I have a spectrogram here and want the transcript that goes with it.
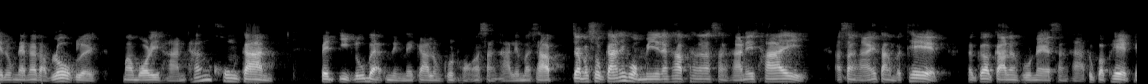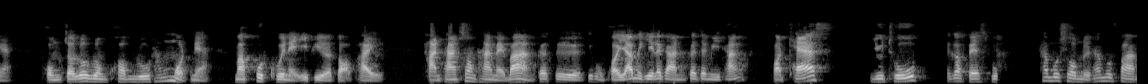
นโรงแรมระดับโลกเลย มาบริหารทั้งโครงการเป็นอีกรูปแบบหนึ่งในการลงทุนของอสังหาริมทรัพย์จากประสบการณ์ที่ผมมีนะครับทั้งอสังหาในไทย อสังหาในต่างประเทศ แล้วก็การลงทุนในอสังหาทุกประเภทเนี่ยผมจะรวบรวมความรู้ทั้งหมดเนี่ยมาพูดคุยใน EP ต่อไป ผ่านทางช่องทางไหนบ้าง ก็คือที่ผมขอย้ำอีกทีแล้วกันก็จะมีทั้ง Podcast YouTube แล้วก็ Facebook ท่านผู้ชมหรือท่านผู้ฟัง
